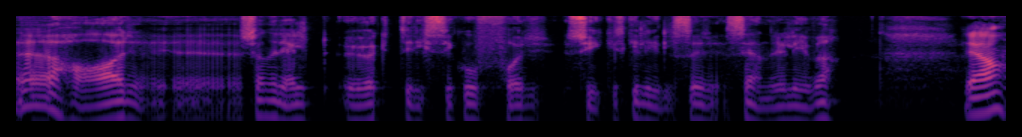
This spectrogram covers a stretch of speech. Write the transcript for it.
Uh, har generelt økt risiko for psykiske lidelser senere i livet. Ja.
